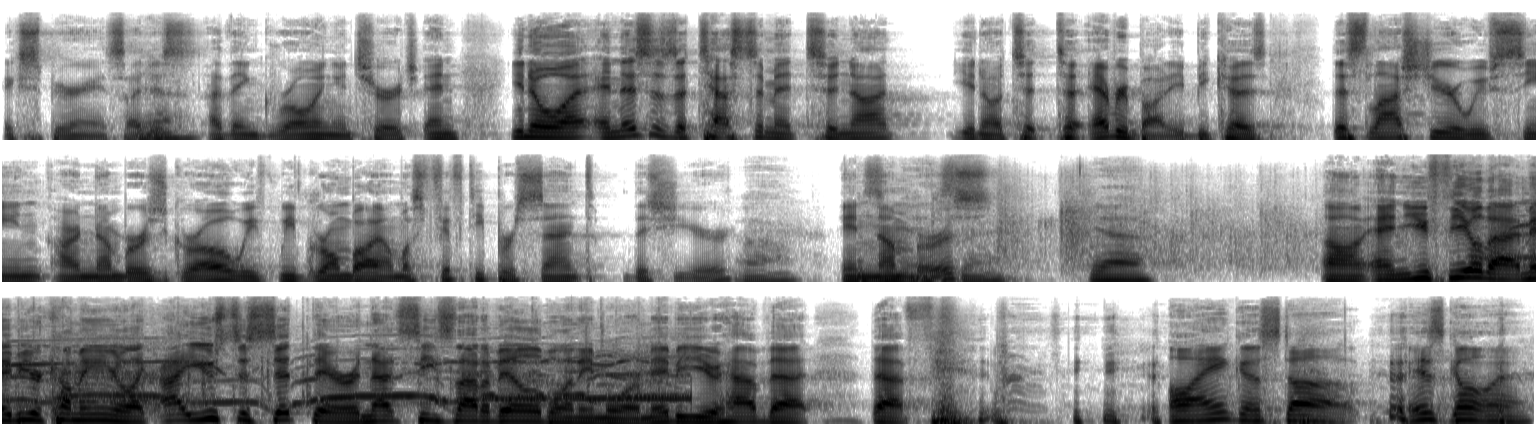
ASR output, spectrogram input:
experience. I just I think growing in church. And you know what? And this is a testament to not, you know, to, to everybody because this last year we've seen our numbers grow. We've we've grown by almost 50% this year in numbers. Amazing. Yeah. Um, and you feel that maybe you're coming in, you're like, I used to sit there and that seat's not available anymore. Maybe you have that that Oh, I ain't gonna stop. It's going.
